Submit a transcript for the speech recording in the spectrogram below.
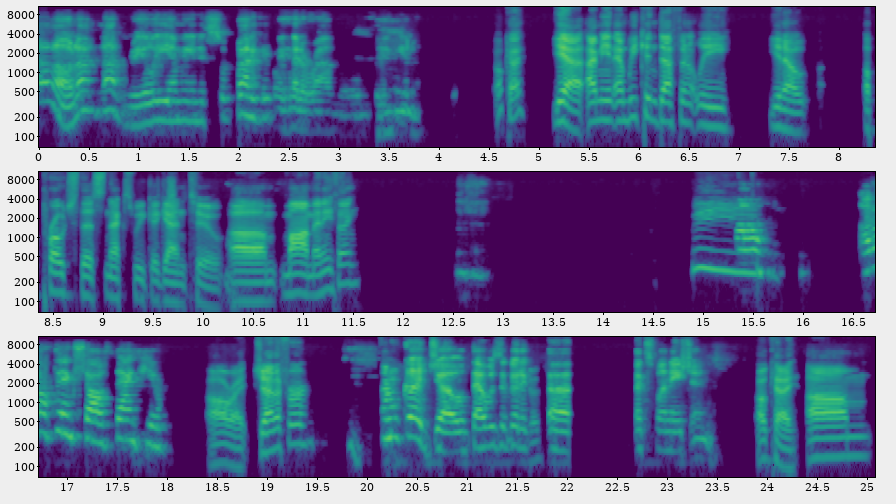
I don't know, not not really. I mean, it's I'm trying to get my head around the whole thing, you know. Okay. Yeah, I mean, and we can definitely, you know, approach this next week again too. Um, mom, anything? Whee! Oh, I don't think so. Thank you. All right, Jennifer. I'm good, Joe. That was a good, Good. uh, explanation. Okay. Um,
